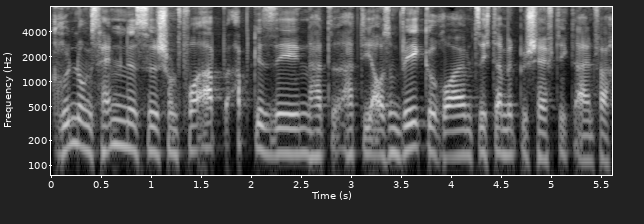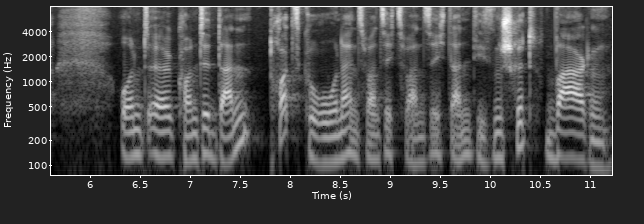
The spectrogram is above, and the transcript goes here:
Gründungshemmnisse schon vorab abgesehen, hat, hat die aus dem Weg geräumt, sich damit beschäftigt einfach und äh, konnte dann trotz Corona in 2020 dann diesen Schritt wagen.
